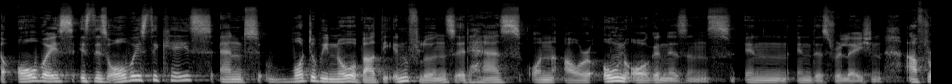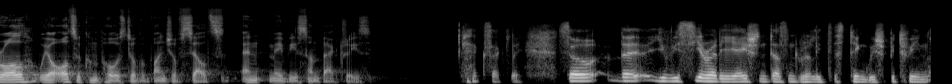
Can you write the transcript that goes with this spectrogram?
uh, always is this always the case? And what do we know about the influence it has on our own organisms in in this relation? After all we are also composed of a bunch of cells and maybe some bacteria Exactly. So the UVC radiation doesn't really distinguish between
